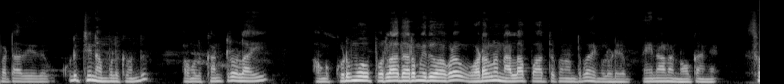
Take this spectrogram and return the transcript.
பட் அது இது குடித்து நம்மளுக்கு வந்து அவங்களுக்கு கண்ட்ரோல் ஆகி அவங்க குடும்ப பொருளாதாரம் இதுவாக கூட உடலும் நல்லா பார்த்துக்கணுன்றது தான் எங்களுடைய மெயினான நோக்கங்க. ஸோ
